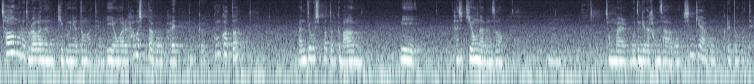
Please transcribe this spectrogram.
처음으로 돌아가는 기분이었던 것 같아요. 이 영화를 하고 싶다고 바랬, 그 꿈꿨던 만들고 싶었던 그 마음이 다시 기억나면서 음, 정말 모든 게 다 감사하고 신기하고 그랬던 것 같아요.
